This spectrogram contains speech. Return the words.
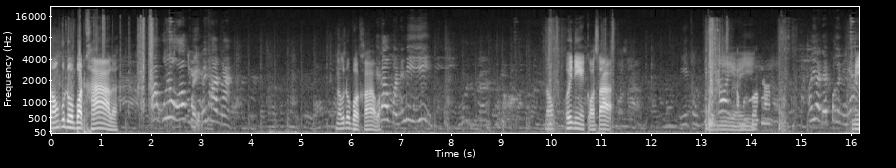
น้องกูโดนบอทฆ่าเหรออ้าวกูรู้ว่ากูไม่ทันอะน้องกูโดนบอทฆ่าไอ้วะดอมมันไม่มีน้องเอ้ยนี่ไงกอซ่ามีถุงกินด้อยนี่ไงตัวข้างเขาอยากได้ปืนอย่างเงี้ยมี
